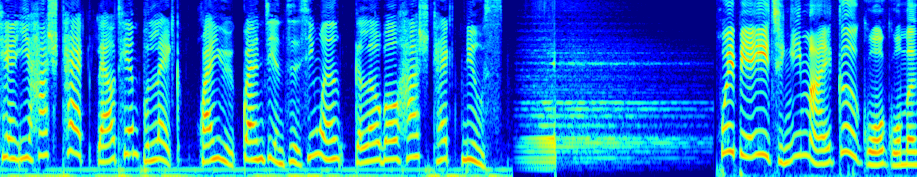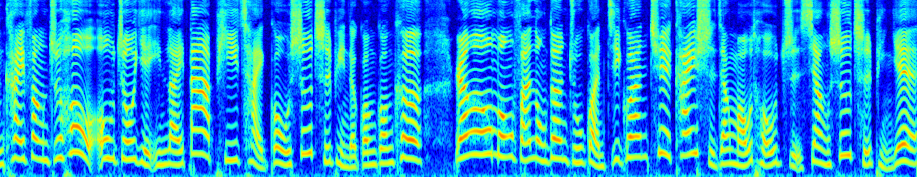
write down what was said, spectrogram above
天一 hashtag 聊天不累，寰宇关键字新闻 global hashtag news。挥别疫情阴霾，各国国门开放之后，欧洲也迎来大批采购奢侈品的观光客。然而，欧盟反垄断主管机关却开始将矛头指向奢侈品业。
